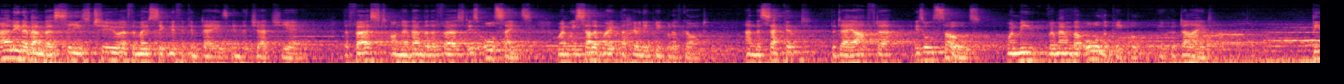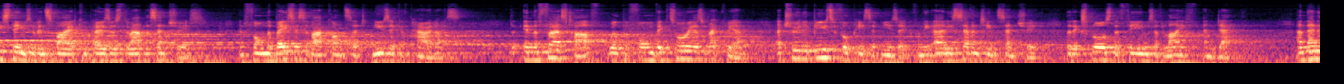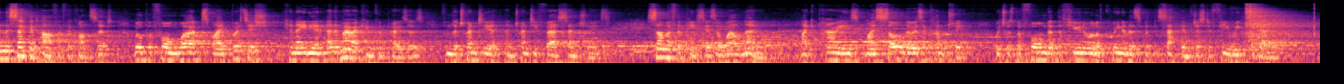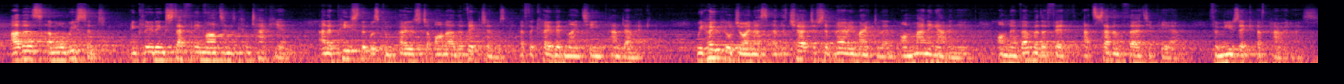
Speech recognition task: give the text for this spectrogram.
Early November sees two of the most significant days in the church year. The first, on November the 1st, is All Saints, when we celebrate the holy people of God. And the second, the day after, is All Souls, when we remember all the people who have died. These themes have inspired composers throughout the centuries and form the basis of our concert Music of Paradise. In the first half, we'll perform Victoria's Requiem, a truly beautiful piece of music from the early 17th century that explores the themes of life and death. And then in the second half of the concert, we'll perform works by British, Canadian and American composers from the 20th and 21st centuries. Some of the pieces are well known, like Parry's My Soul There Is a Country, which was performed at the funeral of Queen Elizabeth II just a few weeks ago. Others are more recent, including Stephanie Martin's Kontakion, and a piece that was composed to honour the victims of the COVID-19 pandemic. We hope you'll join us at the Church of St Mary Magdalene on Manning Avenue on November the 5th at 7.30pm for Music of Paradise.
